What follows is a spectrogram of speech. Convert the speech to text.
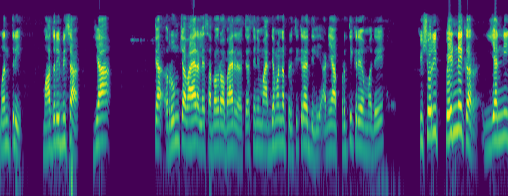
मंत्री माधुरी मिसाळ या त्या रूमच्या बाहेर आल्या सभागृहा बाहेर आल्या त्यावेळेस त्यांनी माध्यमांना प्रतिक्रिया दिली आणि या प्रतिक्रियेमध्ये किशोरी पेडणेकर यांनी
